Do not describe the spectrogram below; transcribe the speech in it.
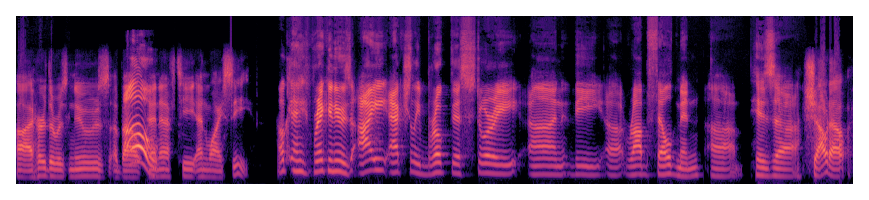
uh, I heard there was news about Oh! NFT NYC. Okay, breaking news. I actually broke this story on the uh, Rob Feldman, um, his uh, Shout out!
